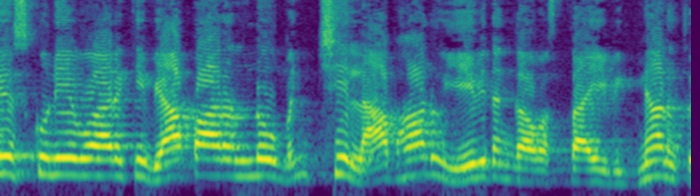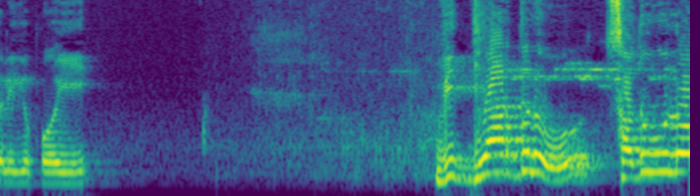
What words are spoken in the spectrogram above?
చేసుకునే వారికి వ్యాపారంలో మంచి లాభాలు ఏ విధంగా వస్తాయి? విఘ్నాలు తొలగిపోయి విద్యార్థులు చదువులో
